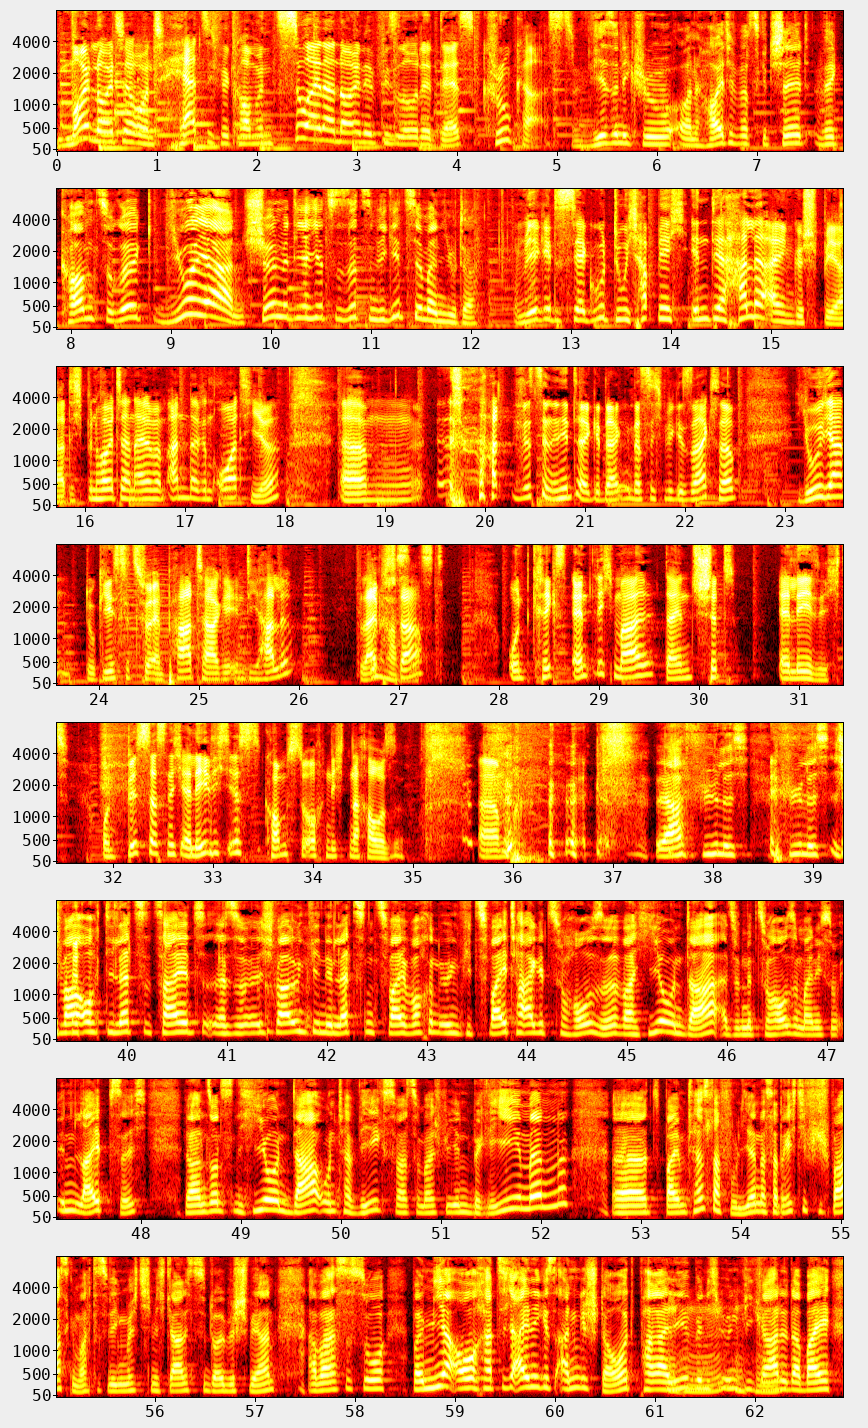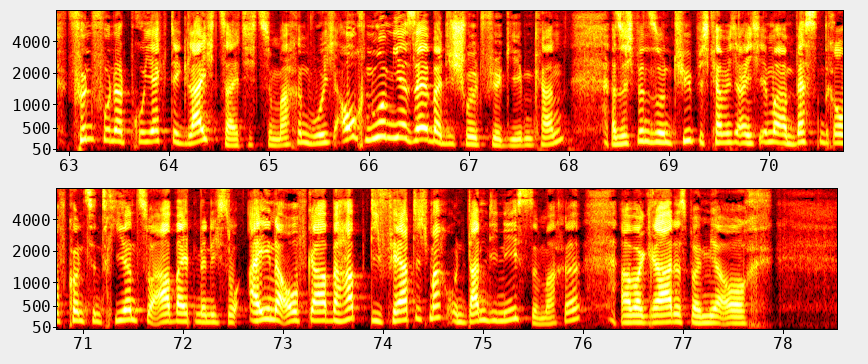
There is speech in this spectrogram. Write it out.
Moin Leute und herzlich willkommen zu einer neuen Episode des Crewcast. Wir sind die Crew und heute wird's gechillt. Willkommen zurück, Julian. Schön mit dir hier zu sitzen. Wie geht's dir, mein Jutta? Mir geht es sehr gut. Du, ich habe mich in der Halle eingesperrt. Ich bin heute an einem anderen Ort hier. Ähm, hat ein bisschen den Hintergedanken, dass ich mir gesagt habe, Julian, du gehst jetzt für ein paar Tage in die Halle, bleibst da und kriegst endlich mal deinen Shit erledigt. Und bis das nicht erledigt ist, kommst du auch nicht nach Hause. Ähm. ja, fühle ich, fühle ich. Ich war auch die letzte Zeit, also ich war irgendwie in den letzten zwei Wochen irgendwie zwei Tage zu Hause, war hier und da, also mit zu Hause meine ich so in Leipzig, war ansonsten hier und da unterwegs, war zum Beispiel in Bremen äh, beim Tesla folieren. Das hat richtig viel Spaß gemacht, deswegen möchte ich mich gar nicht zu doll beschweren. Aber es ist so, bei mir auch hat sich einiges angestaut. Parallel mhm, bin ich irgendwie mhm. gerade dabei, 500 Projekte gleichzeitig zu machen, wo ich auch nur mir selber die Schuld für geben kann. Also ich bin so ein Typ, ich kann mich eigentlich immer am besten darauf konzentrieren zu arbeiten, wenn ich so eine Aufgabe habe, die fertig mache und dann die nächste mache. Aber gerade ist bei mir auch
